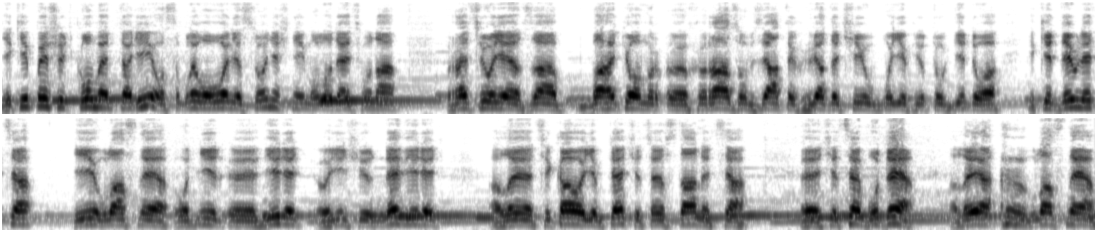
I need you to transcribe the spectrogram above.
які пишуть коментарі, особливо Олі Сонячній, молодець, вона працює за багатьом е, разом взятих глядачів моїх ютуб відео, які дивляться, і, власне, одні вірять, інші не вірять. Але цікаво їм те, чи це станеться, е, чи це буде. Але, власне,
